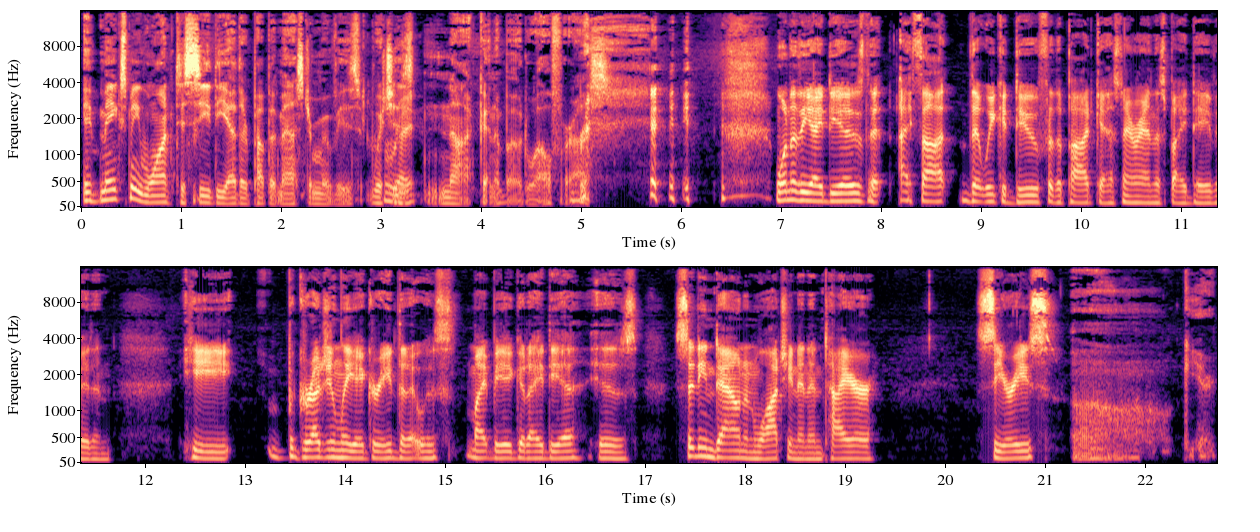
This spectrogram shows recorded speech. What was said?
It makes me want to see the other Puppet Master movies, which is not going to bode well for us. One of the ideas that I thought that we could do for the podcast, and I ran this by David, and he begrudgingly agreed that it was might be a good idea, is sitting down and watching an entire series, Oh, dear,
